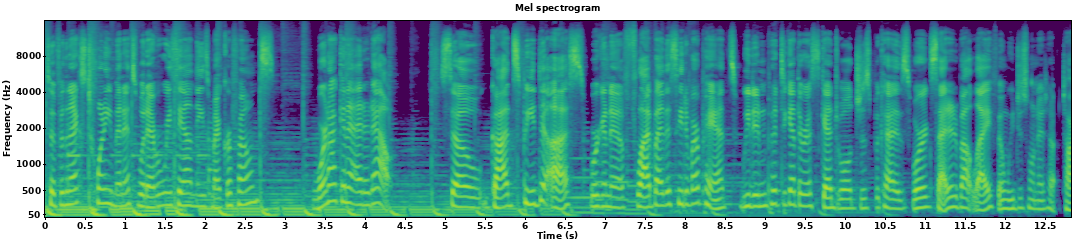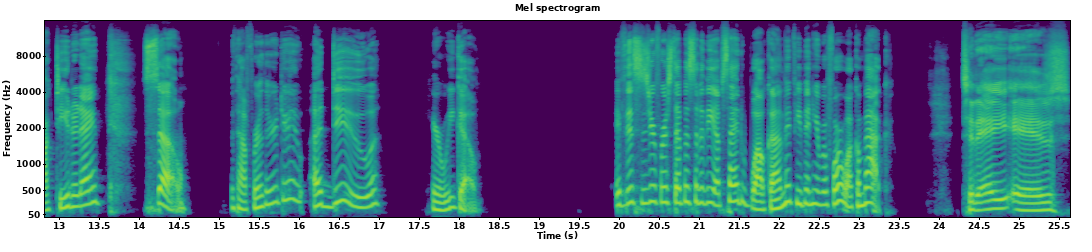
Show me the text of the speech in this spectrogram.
So for the next 20 minutes, whatever we say on these microphones, we're not going to edit out. So, Godspeed to us. We're going to fly by the seat of our pants. We didn't put together a schedule just because we're excited about life and we just want to talk to you today. So, without further ado, ado, here we go. If this is your first episode of The Upside, welcome. If you've been here before, welcome back. Today is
